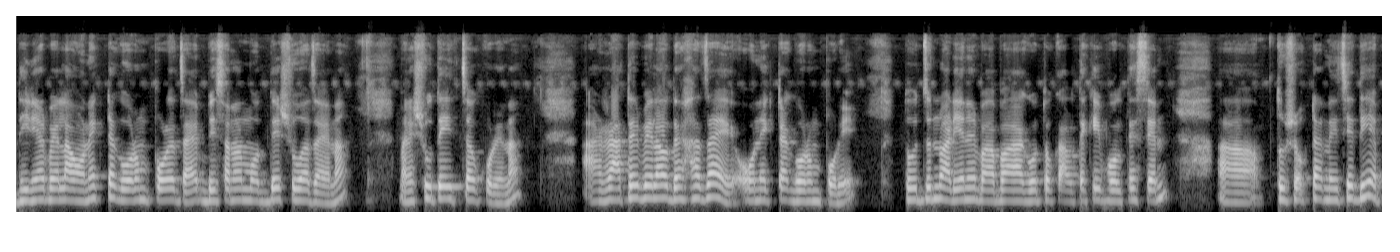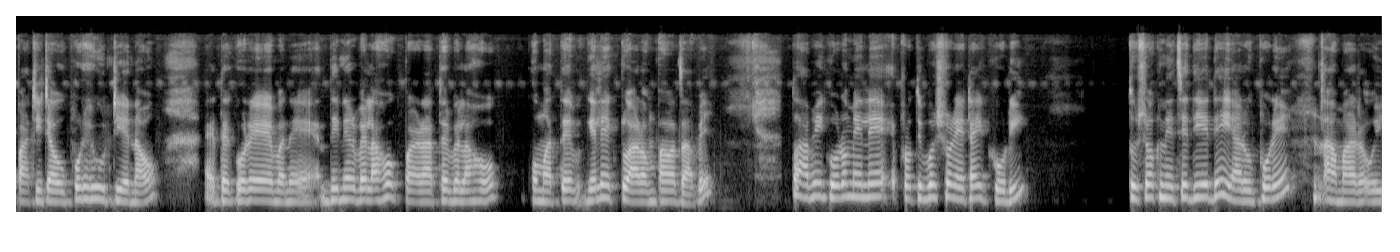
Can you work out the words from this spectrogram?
দিনের বেলা অনেকটা গরম পড়ে যায়, বিছানার মধ্যে শোয়া যায় না মানে শুতে ইচ্ছাও করে না। আর রাতের বেলাও দেখা যায় অনেকটা গরম পড়ে। তো ওর জন্য আরিয়ানের বাবা গতকাল থেকেই বলতেছেন, আহ, তুষকটা নিচে দিয়ে পাটিটা উপরে উঠিয়ে নাও। এতে করে মানে দিনের বেলা হোক বা রাতের বেলা হোক, ঘুমাতে গেলে একটু আরাম পাওয়া যাবে। তো আমি গরম এলে প্রতি বছর এটাই করি। তুষক নেচে দিয়ে দেই আর উপরে আমার ওই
